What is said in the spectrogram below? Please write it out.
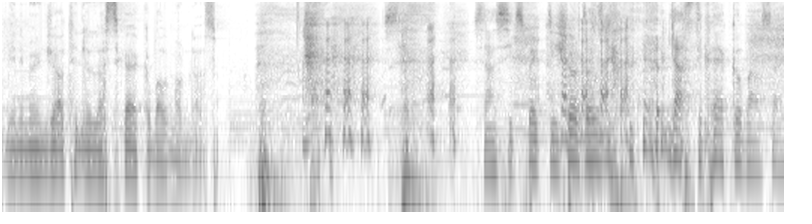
Benim önce Atilla lastik ayakkabı almam lazım. Sen six pack tişört alacaksın. lastik ayakkabı alsaydın.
